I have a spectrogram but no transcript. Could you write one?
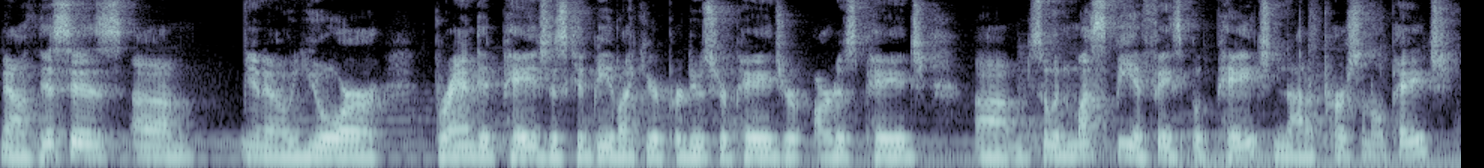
Now this is, um, you know, your branded page. This could be like your producer page or artist page. Um, so it must be a Facebook page, not a personal page.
